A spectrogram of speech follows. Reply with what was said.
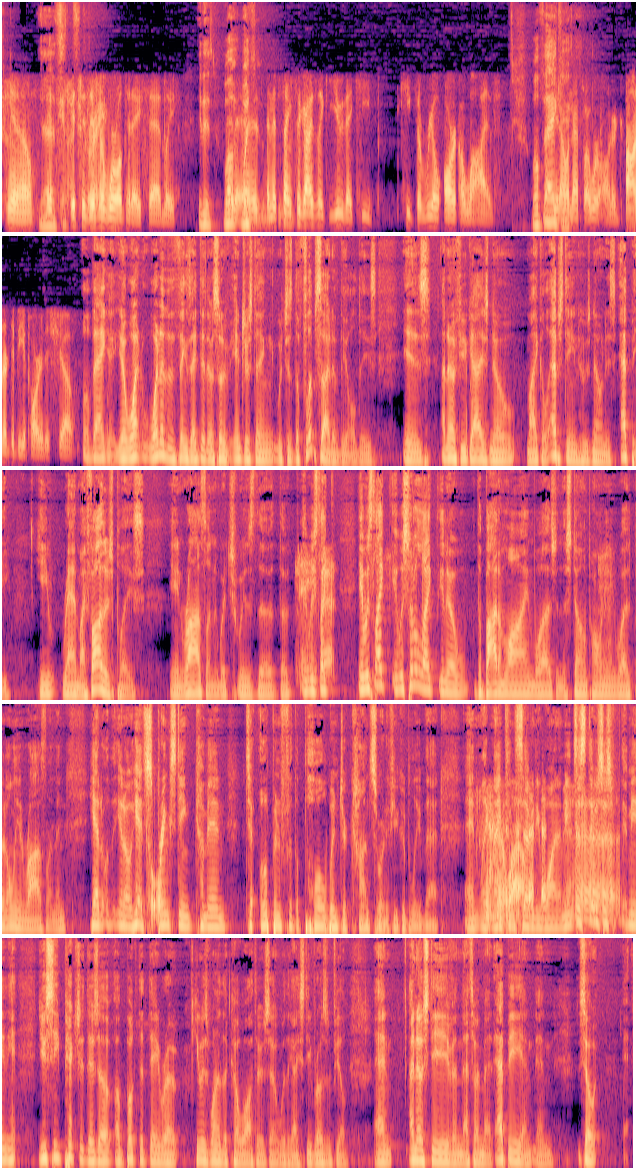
You know, Yeah, it's, it's- it's a great. different world today, sadly. It is. Well, and, and, it, and it's thanks to guys like you that keep keep the real art alive. well, thank you know, you. and that's why we're honored honored to be a part of this show. Well, thank you. You know, one one of the things I did that was sort of interesting, which is the flip side of the oldies, is I don't know if you guys know Michael Epstein, who's known as Epi. He ran my father's place in Roslyn, which was the the. It was like it was like it was sort of like you know the bottom line was and the Stone Pony was, but only in Roslyn. And he had you know he had Springsteen come in to open for the Paul Winter Consort, if you could believe that, and like 1971. I mean, just there was just I mean, you see pictures. There's a, a book that they wrote. He was one of the co-authors uh, with the guy Steve Rosenfield, and I know Steve, and that's how I met Epi, and and so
